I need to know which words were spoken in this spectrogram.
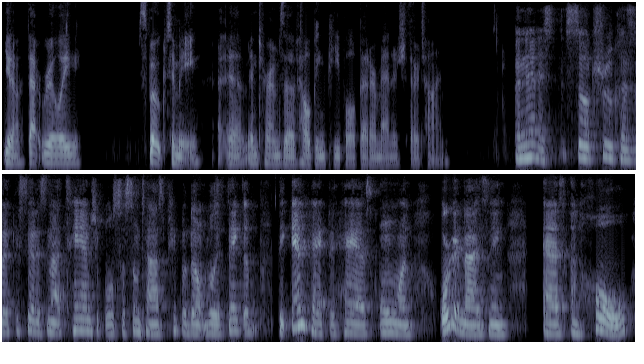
you know, that really spoke to me uh, in terms of helping people better manage their time. And that is so true because, like you said, it's not tangible. So sometimes people don't really think of the impact it has on organizing as a whole,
